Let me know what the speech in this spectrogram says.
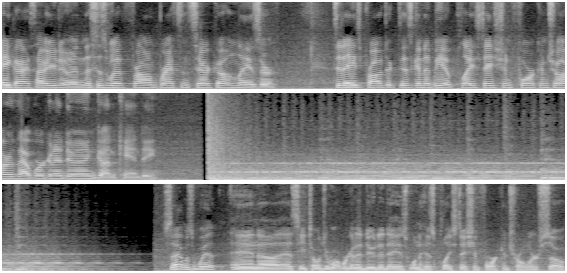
Hey guys, how are you doing? This is Whit from Branson Cerakote and Laser. Today's project is going to be a PlayStation 4 controller that we're going to do in gun candy. So that was Whit, and uh, as he told you, what we're going to do today is one of his PlayStation 4 controllers. So,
